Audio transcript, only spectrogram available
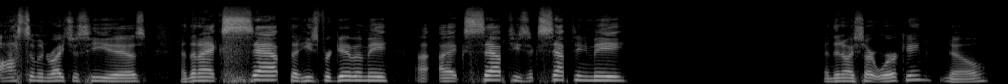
awesome and righteous He is. And then I accept that He's forgiven me. I, I accept He's accepting me. And then I start working? No.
